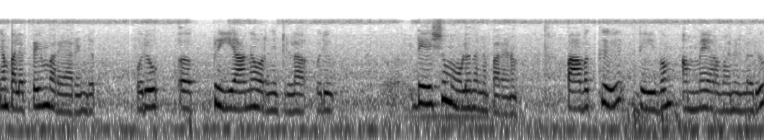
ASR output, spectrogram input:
ഞാൻ പലപ്പോഴും പറയാറുണ്ട്. ഒരു പ്രിയ എന്ന് പറഞ്ഞിട്ടുള്ള ഒരു ദേശമോൾ തന്നെ പറയണം. അപ്പം അവക്ക് ദൈവം അമ്മയാവാനുള്ളൊരു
